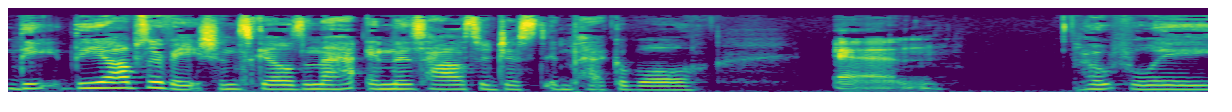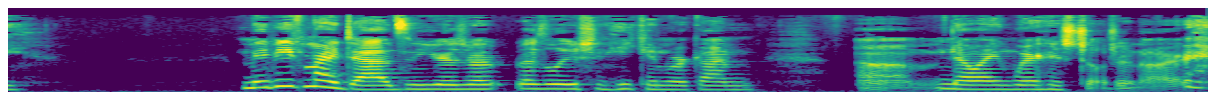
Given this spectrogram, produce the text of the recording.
the the observation skills in the in this house are just impeccable, and hopefully, maybe for my dad's New Year's re- resolution, he can work on um, knowing where his children are.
